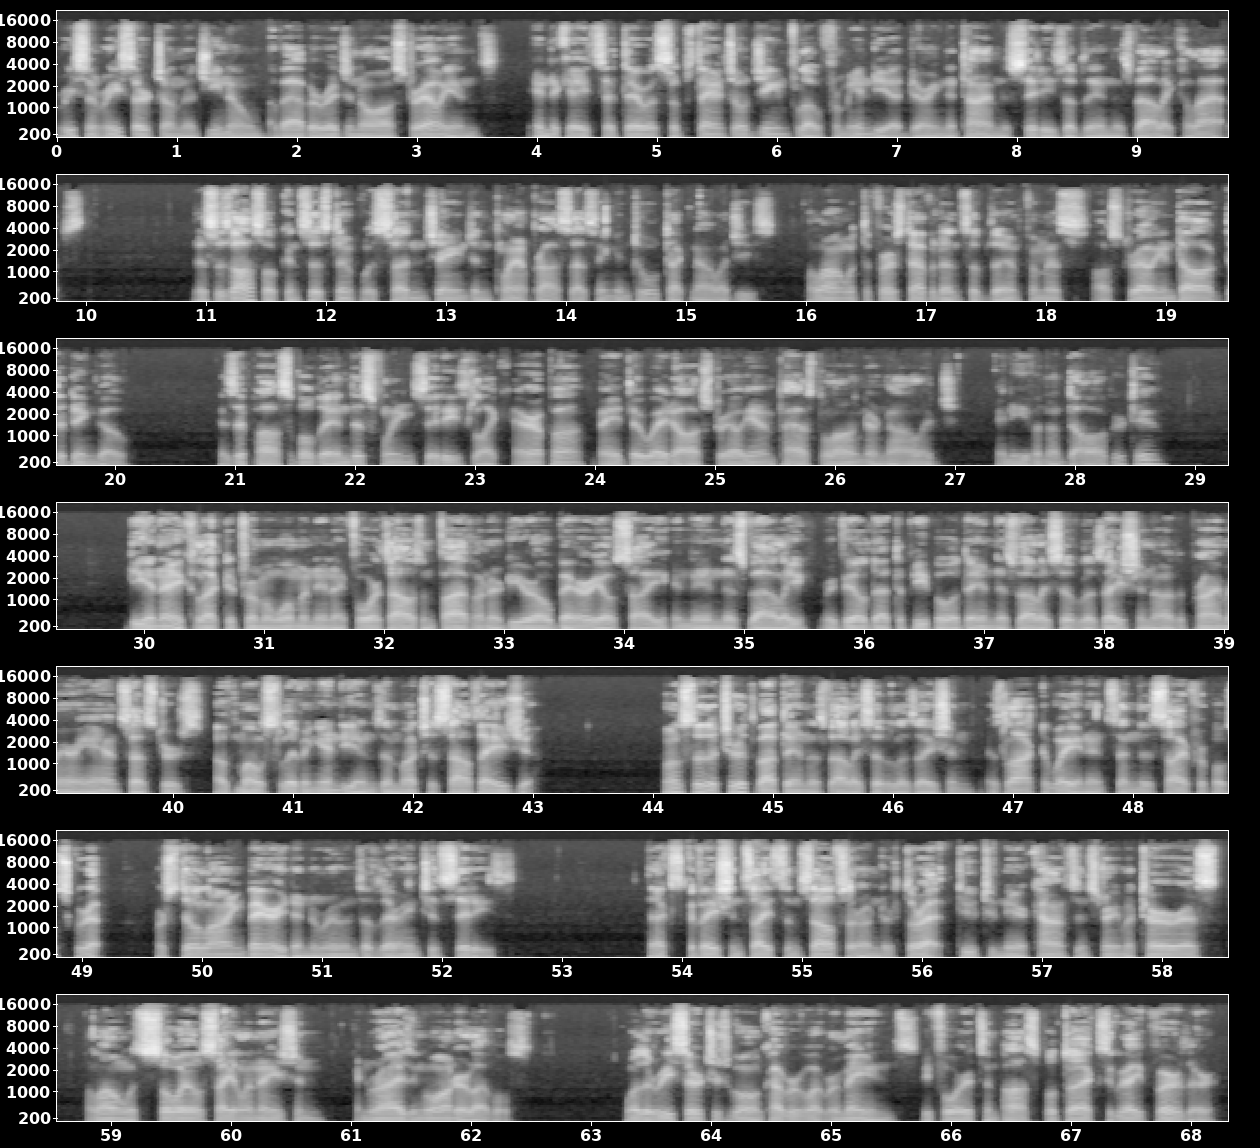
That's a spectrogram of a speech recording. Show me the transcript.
Recent research on the genome of Aboriginal Australians indicates that there was substantial gene flow from India during the time the cities of the Indus Valley collapsed. This is also consistent with sudden change in plant processing and tool technologies along with the first evidence of the infamous Australian dog, the dingo. Is it possible the Indus fleeing cities like Harappa made their way to Australia and passed along their knowledge, and even a dog or two? DNA collected from a woman in a 4,500 year old burial site in the Indus Valley revealed that the people of the Indus Valley civilization are the primary ancestors of most living Indians in much of South Asia. Most of the truth about the Indus Valley civilization is locked away in its indecipherable script, or still lying buried in the ruins of their ancient cities. The excavation sites themselves are under threat due to near constant stream of tourists, along with soil salination, and rising water levels. Whether researchers will uncover what remains before it's impossible to excavate further,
